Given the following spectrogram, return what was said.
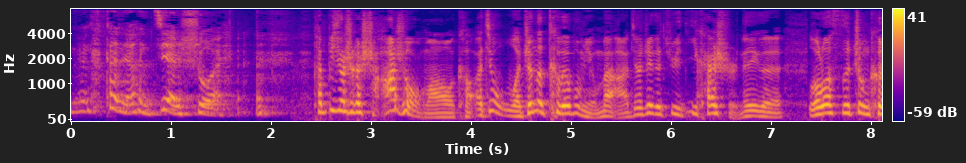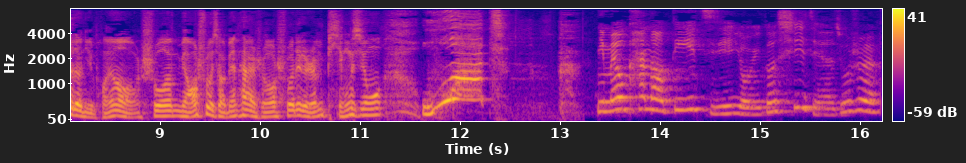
因为他看起来很健硕哎。他毕竟是个杀手嘛，我靠！啊，就我真的特别不明白啊！就这个剧一开始，那个俄罗斯政客的女朋友说描述小变态的时候，说这个人平胸，what？你没有看到第一集有一个细节，就是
